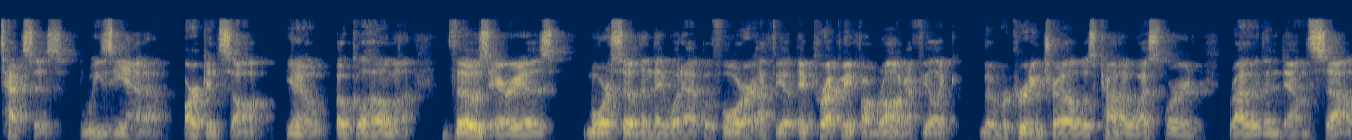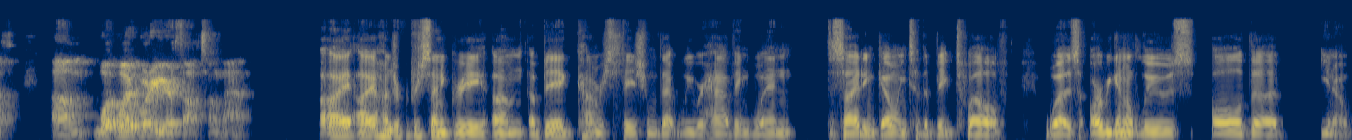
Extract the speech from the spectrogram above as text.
Texas, Louisiana, Arkansas, you know, Oklahoma, those areas more so than they would have before. I feel it. Correct me if I'm wrong. I feel like the recruiting trail was kind of westward rather than down south. Um, what what what are your thoughts on that? I I 100% agree. Um, a big conversation that we were having when deciding going to the Big 12 was are we going to lose all the you know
